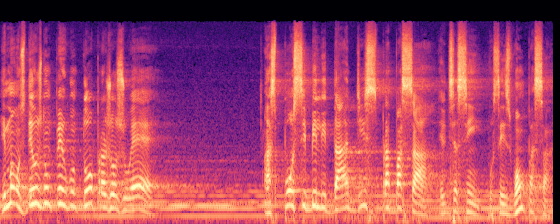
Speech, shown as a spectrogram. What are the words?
Irmãos, Deus não perguntou para Josué as possibilidades para passar. Ele disse assim: vocês vão passar.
